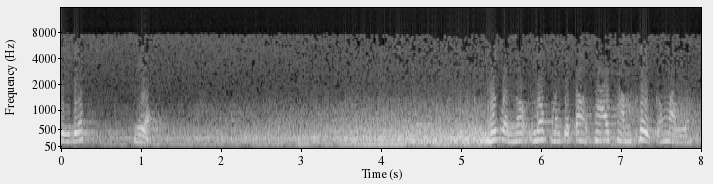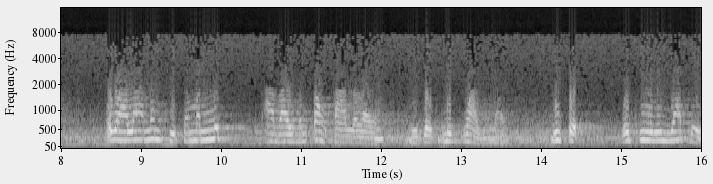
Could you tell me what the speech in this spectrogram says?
ทีเดียวเนี่ยนึกว่านกนกมันจะต้องใช้คำพูดของมันนะเพราะว่าละนั่นจิตมันนึกอะไรมันต้องการอะไรมีจะนึกว่าอย่างไรวิเศษวจีริยัตนี่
